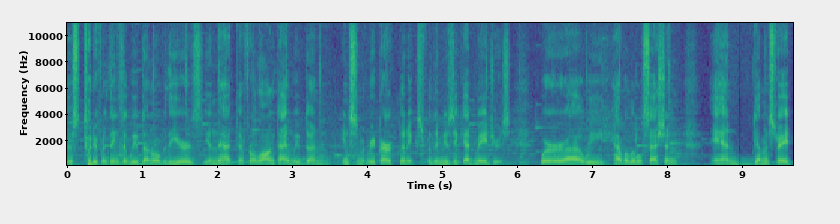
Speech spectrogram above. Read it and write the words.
There's two different things that we've done over the years in that uh, for a long time we've done instrument repair clinics for the music ed majors where uh, we have a little session and demonstrate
